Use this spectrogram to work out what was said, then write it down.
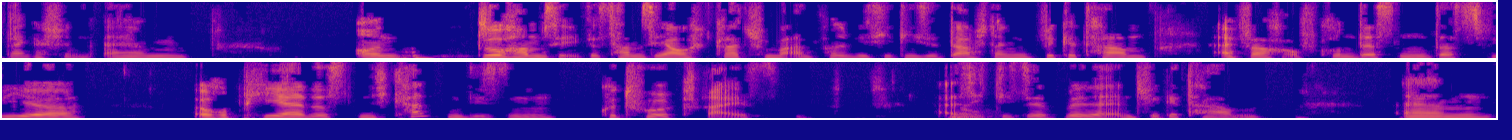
danke schön. Ähm, und so haben Sie, das haben Sie auch gerade schon beantwortet, wie Sie diese Darstellung entwickelt haben, einfach aufgrund dessen, dass wir Europäer das nicht kannten, diesen Kulturkreis, als Ja. sich diese Bilder entwickelt haben. Ähm,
